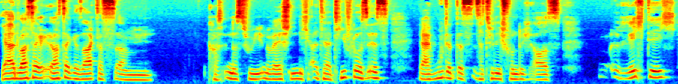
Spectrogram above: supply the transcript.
Ja, du hast ja, du hast ja gesagt, dass ähm, Cross-Industry Innovation nicht alternativlos ist. Ja gut, das ist natürlich schon durchaus richtig.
